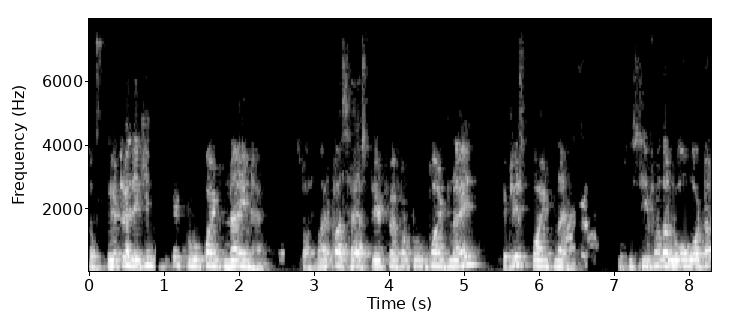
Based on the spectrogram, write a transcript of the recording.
तो स्टेट में देखिए टू पॉइंट नाइन है। तो हमारे पास है स्टेट में for two point nine it is point nine see for the low water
